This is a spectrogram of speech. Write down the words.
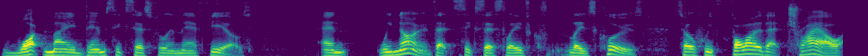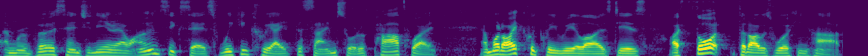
what made them successful in their field. And we know that success leaves, leaves clues. So if we follow that trail and reverse engineer our own success, we can create the same sort of pathway. And what I quickly realized is I thought that I was working hard.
